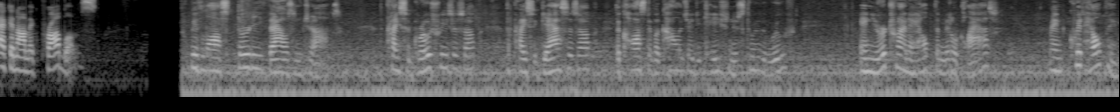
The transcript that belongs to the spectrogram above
economic problems. We've lost 30,000 jobs. The price of groceries is up, the price of gas is up, the cost of a college education is through the roof and you're trying to help the middle class? I mean, quit helping.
